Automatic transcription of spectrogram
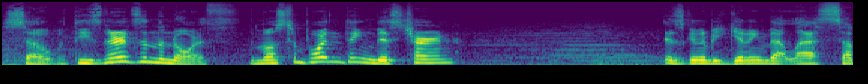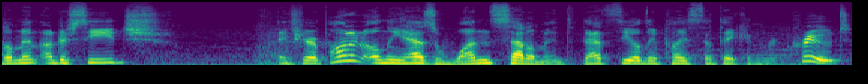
So, with these nerds in the north, the most important thing this turn is going to be getting that last settlement under siege. If your opponent only has one settlement, that's the only place that they can recruit.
